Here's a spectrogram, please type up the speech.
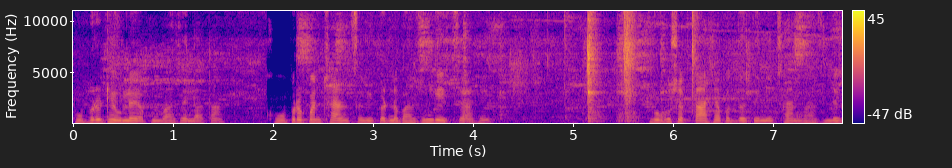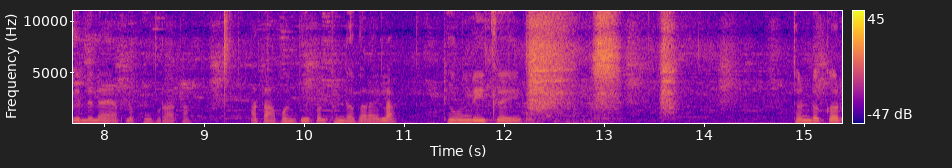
खोबरं ठेवलं आहे आपण भाजायला आता. खोबरं पण छान सगळीकडनं भाजून घ्यायचं आहे. बघू शकता अशा पद्धतीने छान भाजलं गेलेलं आहे आपलं खोबरं आता. आता आपण ते पण थंड करायला ठेवून द्यायचं आहे. थंड कर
